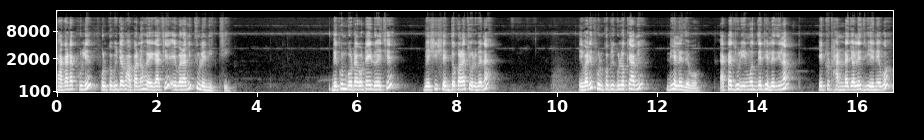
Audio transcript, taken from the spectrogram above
ঢাকাটা খুলে ফুলকপিটা ভাপানো হয়ে গেছে। এবার আমি তুলে নিচ্ছি। দেখুন, গোটা গোটাই রয়েছে। বেশি সেদ্ধ করা চলবে না। এবারে ফুলকপিগুলোকে আমি ঢেলে দেব। একটা ঝুড়ির মধ্যে ঢেলে দিলাম। একটু ঠান্ডা জলে ধুয়ে নেব।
